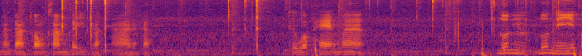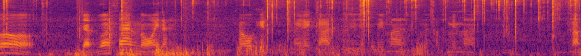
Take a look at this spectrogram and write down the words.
หน้ากากทองคำก็อีกราคานะครับ ถือว่าแพงมาก รุ่นรุ่นนี้ก็จัดว่าสร้างน้อยนะเท่าเห็นในรายการคือยังไม่มากนะครับไม่มากหลัก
